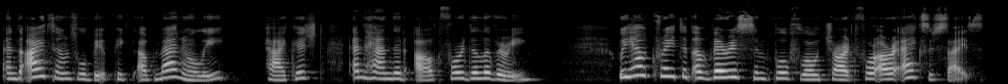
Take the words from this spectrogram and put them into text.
and the items will be picked up manually, packaged, and handed out for delivery. We have created a very simple flowchart for our exercise.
